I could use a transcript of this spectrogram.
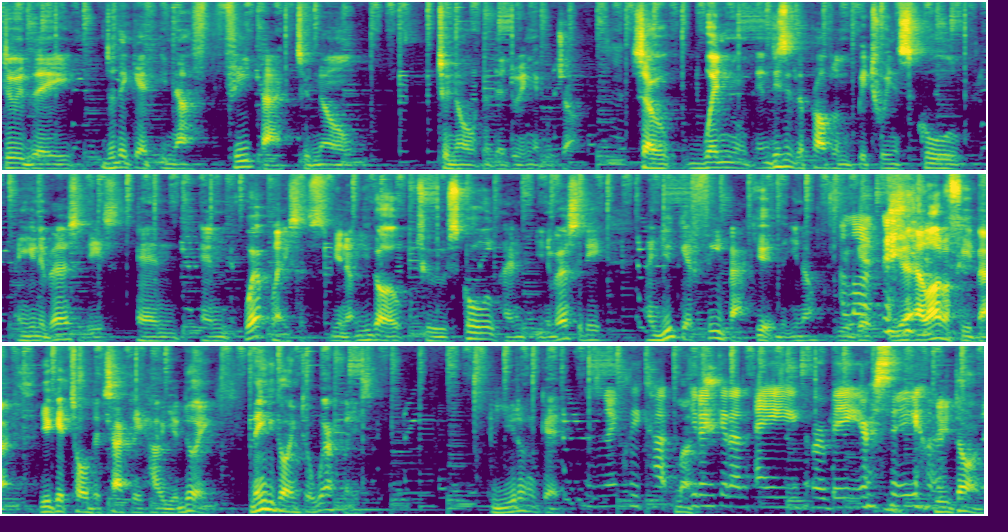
do they do they get enough feedback to know to know that they're doing a good job. So when and this is the problem between school and universities and and workplaces. You know you go to school and university and you get feedback. You you know A you lot. get you get a lot of feedback. You get told exactly how you're doing. Then you go into a workplace. You don't get no clear cut. Much. You don't get an A or a B or a C. Or, You don't.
